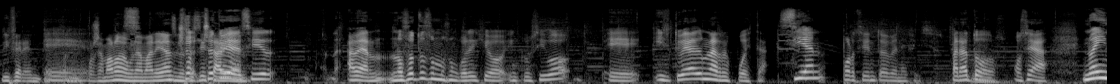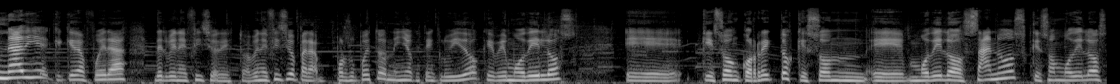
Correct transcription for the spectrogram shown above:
diferentes? Eh, por llamarlo de alguna manera, no yo, sé si yo está te voy a decir, a ver, nosotros somos un colegio inclusivo eh, y te voy a dar una respuesta. 100% de beneficios para todos. O sea, no hay nadie que quede fuera del beneficio de esto. Beneficio para, por supuesto, el niño que está incluido, que ve modelos eh, que son correctos, que son eh, modelos sanos, que son modelos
